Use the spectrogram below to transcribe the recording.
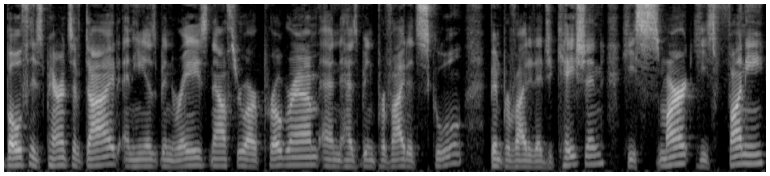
both his parents have died, and he has been raised now through our program and has been provided school, been provided education. He's smart, he's funny,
